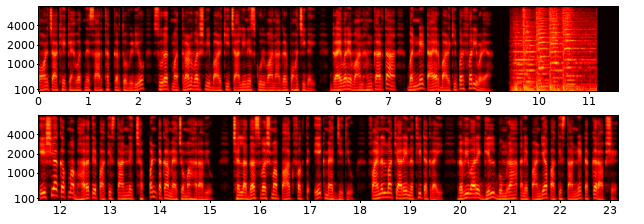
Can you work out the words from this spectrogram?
કોણ ચાખે કહેવતને સાર્થક કરતો વિડિયો, સુરતમાં ત્રણ વર્ષની બાળકી ચાલીને સ્કૂલ વાન આગળ પહોંચી ગઈ. ડ્રાઈવરે વાન હંકારતા બંને ટાયર બાળકી પર ફરી વળ્યા. એશિયા કપમાં ભારતે પાકિસ્તાનને છપ્પન ટકા મેચોમાં હરાવ્યું. છેલ્લા દસ વર્ષમાં પાક ફક્ત એક મેચ જીત્યું. ફાઇનલમાં ક્યારેય નથી ટકરાઈ. રવિવારે ગિલ બુમરાહ અને પાંડ્યા પાકિસ્તાનને ટક્કર આપશે.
